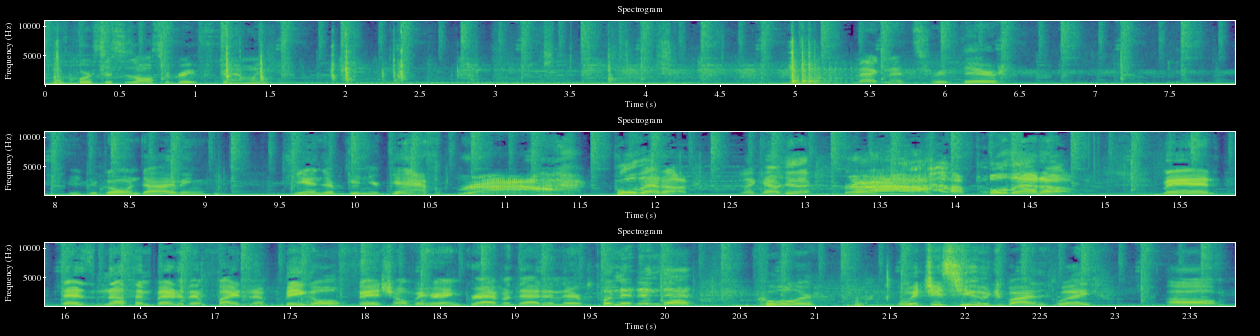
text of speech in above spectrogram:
And of course, this is also great for family. Magnets right there. You're going diving. You end up getting your gaff. Rah! Pull that up. Like how I do that? Rah! Pull that up. Man, there's nothing better than fighting a big old fish over here and grabbing that in there, putting it in that cooler, which is huge, by the way. Um,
